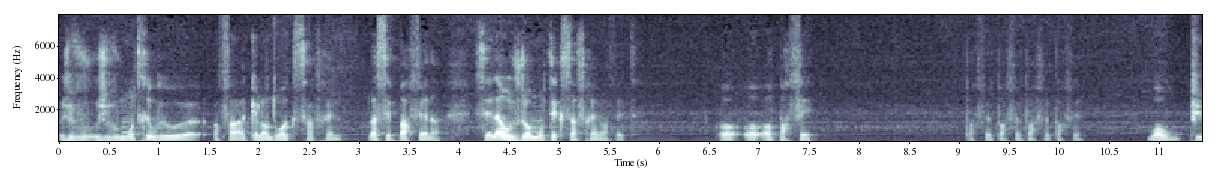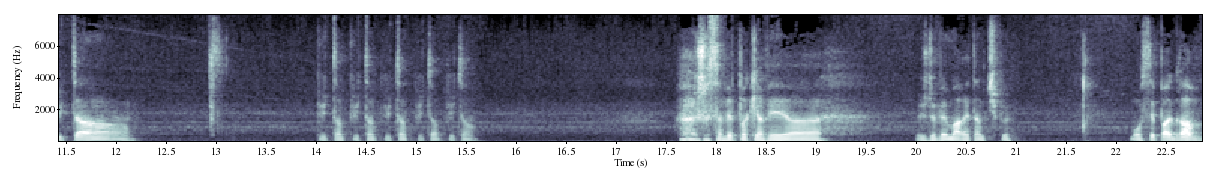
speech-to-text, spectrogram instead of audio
Je vais vous, je vous montrer euh, enfin, à quel endroit que ça freine. Là, c'est parfait là. C'est là où je dois monter que ça freine en fait. Oh, oh, oh, parfait. Parfait, parfait, parfait, parfait. Waouh, putain. Putain, putain, putain, putain, putain. Ah, je savais pas qu'il y avait. euh, Je devais m'arrêter un petit peu. Bon, c'est pas grave.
